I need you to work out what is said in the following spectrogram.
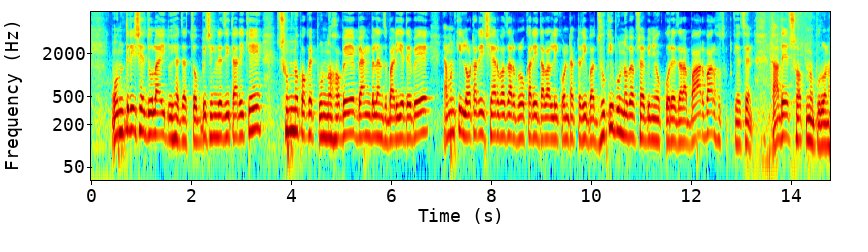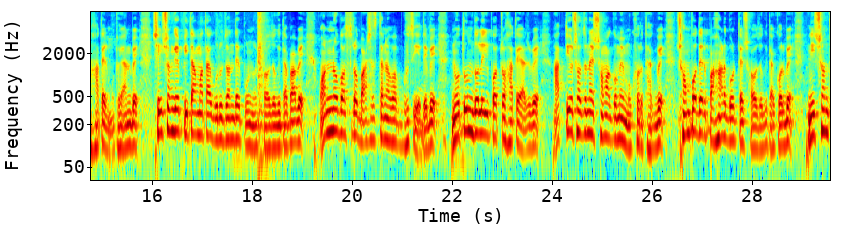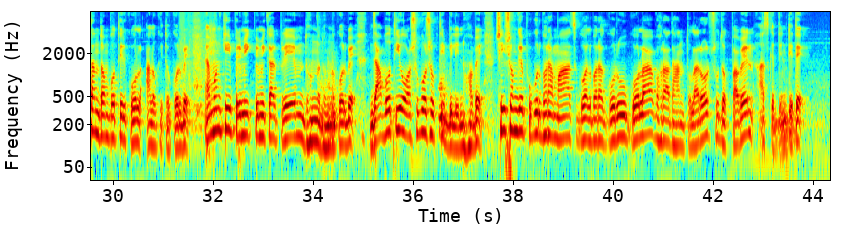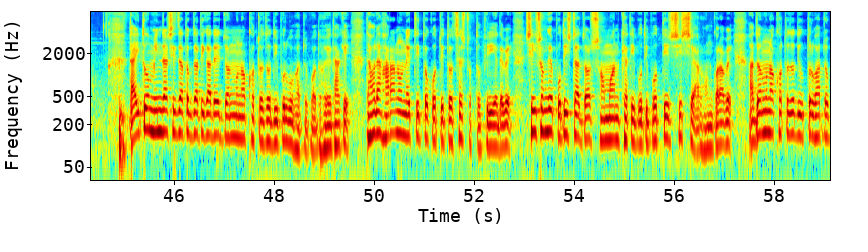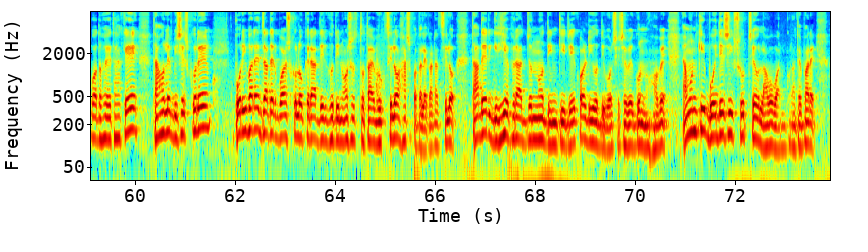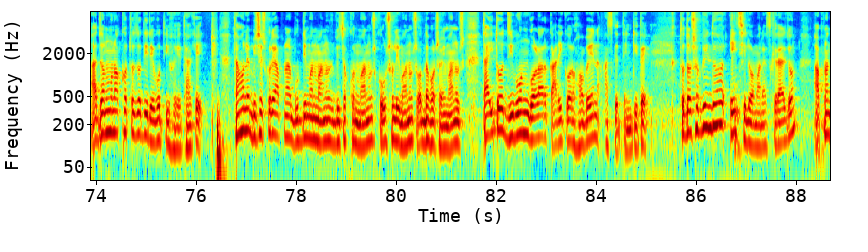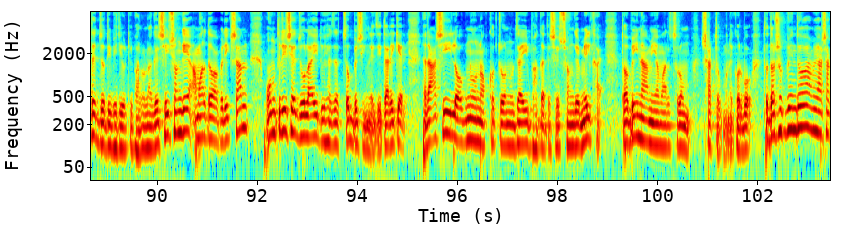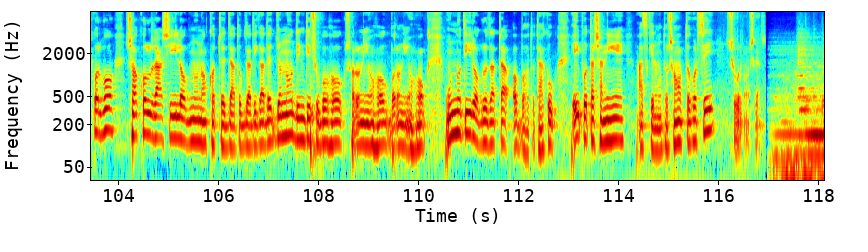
উনত্রিশে জুলাই দুই হাজার চব্বিশ ইংরেজি তারিখে শূন্য পকেট পূর্ণ হবে, ব্যাংক ব্যালেন্স বাড়িয়ে দেবে, এমনকি লটারি শেয়ার বাজার ব্রোকারি দালালি, কন্ট্রাক্টারি বা ঝুঁকিপূর্ণ ব্যবসায় বিনিয়োগ করে যারা বারবার হোঁচট খেয়েছেন, তাদের স্বপ্ন পূরণ হাতের মুঠোয় আনবে। সেই সঙ্গে পিতামাতা, গুরুজনদের পূর্ণ সহযোগিতা পাবে, অন্ন, বস্ত্র বাসস্থানের অভাব ঘুচিয়ে দেবে, নতুন দলিলপত্র হাতে আসবে আত্মীয় স্বজনের সমাগমে মুখর থাকবে, সম্পদের পাহাড় গড়তে সহযোগিতা করবে, নিঃসন্তান দম্পতির কোল আলোকিত করবে। এমনকি প্রেমিক প্রেমিকার প্রেম ধন্য ধন্য করবে। যাবতীয় অশুভ শক্তি বিলীন হবে। সেই সঙ্গে পুকুর ভরা মাছ, গোয়াল ভরা গরু, গোলা ভরা ধান তোলারও সুযোগ পাবেন আজকের দিনটিতে। তাই তো মীন রাশি জাতক জাতিকাদের জন্ম নক্ষত্র যদি পূর্ব ভাদ্রপদ হয়ে থাকে, তাহলে হারানো নেতৃত্ব কর্তৃত্ব শ্রেষ্ঠত্ব ফিরিয়ে দেবে। সেই সঙ্গে প্রতিষ্ঠা যশ, সম্মান, খ্যাতি, প্রতিপত্তির শীর্ষে আরোহণ করাবে। আর জন্ম নক্ষত্র যদি উত্তর ভাদ্রপদ হয়ে থাকে, তাহলে বিশেষ করে পরিবারের যাদের বয়স্ক লোকেরা দীর্ঘদিন অসুস্থতায় ভুগছিল, হাসপাতালে কাটাচ্ছিল, তাদের গৃহে ফেরার জন্য দিনটি রেকর্ডীয় দিবস হিসেবে গণ্য হবে। এমনকি বৈদেশিক সূত্রেও লাভবান করাতে পারে। আর জন্ম নক্ষত্র যদি রেবতী হয়ে থাকে, তাহলে বিশেষ করে আপনার বুদ্ধিমান মানুষ, বিচক্ষণ মানুষ, কৌশলী মানুষ, অধ্যাবসায়ী মানুষ, তাই তো জীবন গড়ার কারিকর হবেন আজকের দিনটিতে। তো দর্শকবৃন্দ, এই ছিল আমার আজকের আয়োজন। আপনাদের যদি ভিডিওটি ভালো লাগে, সেই সঙ্গে আমার দেওয়া প্রেডিকশান উনত্রিশে জুলাই দুই হাজার চব্বিশ ইংরেজি তারিখের রাশি, লগ্ন, নক্ষত্র অনুযায়ী ভাগ্যাদেশের সঙ্গে মিল খায়। তবেই না আমি আমার শ্রম সার্থক মনে করব। তো দর্শকবৃন্দ, আমি আশা করব সকল রাশি, লগ্ন, নক্ষত্রের জাতক জাতিকাদের জন্য দিনটি শুভ হোক, স্মরণীয় হোক, বরণীয় হোক উন্নতির অগ্রযাত্রা অব্যাহত থাকুক। এই প্রত্যাশা নিয়ে আজকের মতো সমাপ্ত করছি। শুভ নমস্কার।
